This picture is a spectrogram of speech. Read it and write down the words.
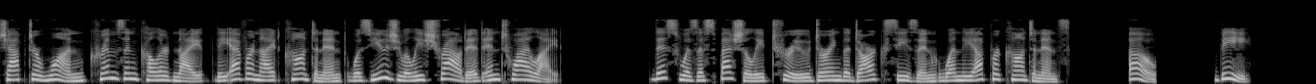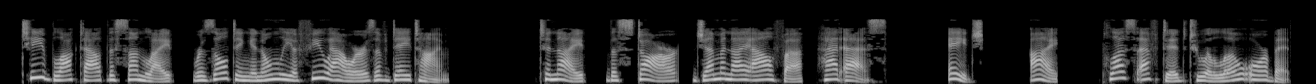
Chapter 1 Crimson-colored night The Evernight continent was usually shrouded in twilight. This was especially true during the dark season when the upper continents O. B. T blocked out the sunlight, resulting in only a few hours of daytime. Tonight, the star, Gemini Alpha, had S. H. I. plus efted to a low orbit.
